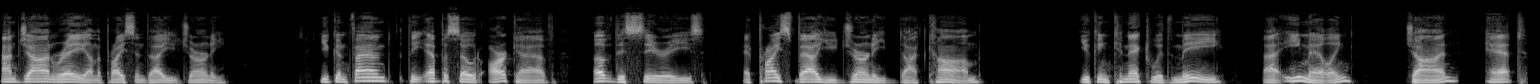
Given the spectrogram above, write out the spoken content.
I'm John Ray on the Price and Value Journey. You can find the episode archive of this series at pricevaluejourney.com. You can connect with me by emailing john at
